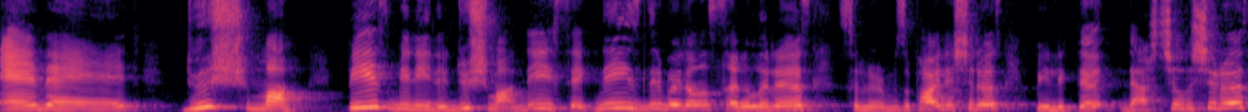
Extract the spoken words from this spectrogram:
Evet. Düşman. Biz biriyle düşman değilsek neyizdir böyle ona sarılırız, sırlarımızı paylaşırız, birlikte ders çalışırız.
